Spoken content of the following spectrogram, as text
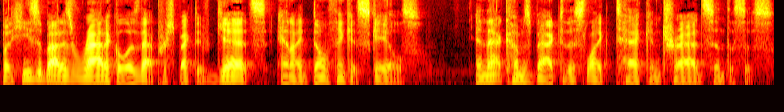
But he's about as radical as that perspective gets, and I don't think it scales. And that comes back to this like tech and trad synthesis.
